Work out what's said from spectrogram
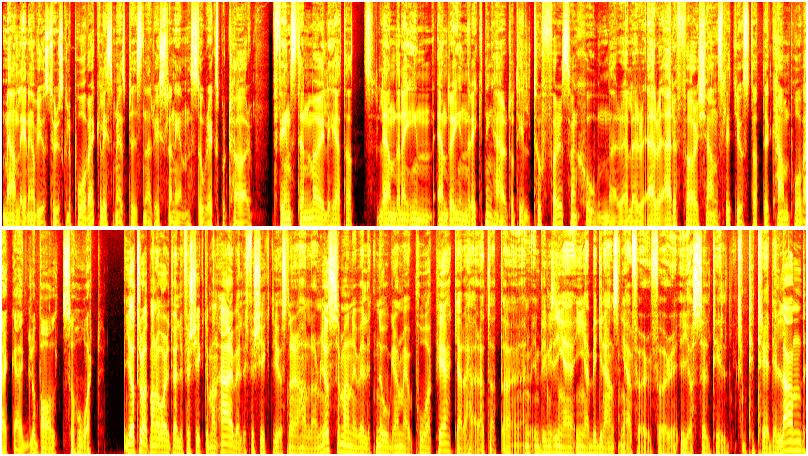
med anledning av just hur det skulle påverka livsmedelspriserna. Ryssland är en stor exportör. Finns det en möjlighet att länderna in, ändrar inriktning här och tar till tuffare sanktioner? Eller är, är det för känsligt just att det kan påverka globalt så hårt? Jag tror att man har varit väldigt försiktig, man är väldigt försiktig just när det handlar om gödsel. Man är väldigt noggrann med att påpeka det här att, att, eh, det finns inga, inga begränsningar för, för gödsel till, liksom, till tredje land.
